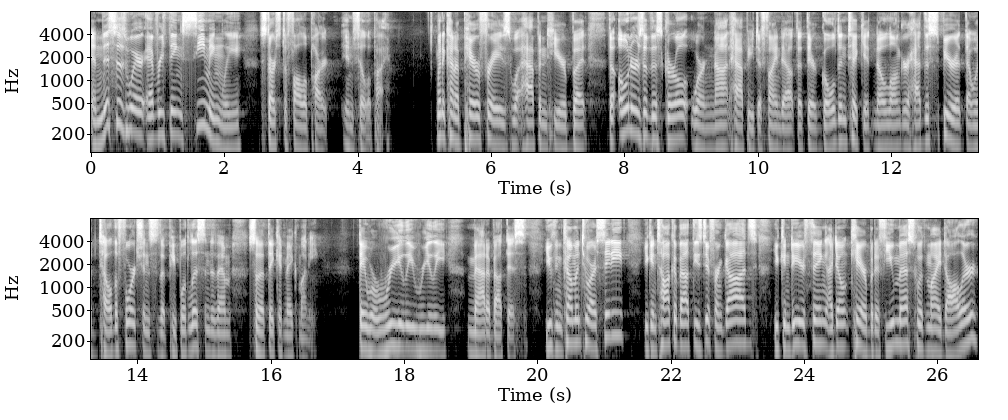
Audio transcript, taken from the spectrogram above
And this is where everything seemingly starts to fall apart in Philippi. I'm going to kind of paraphrase what happened here, but the owners of this girl were not happy to find out that their golden ticket no longer had the spirit that would tell the fortunes so that people would listen to them so that they could make money. They were really, really mad about this. You can come into our city, you can talk about these different gods, you can do your thing, I don't care. But if you mess with my dollar,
